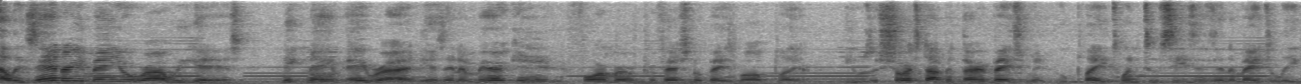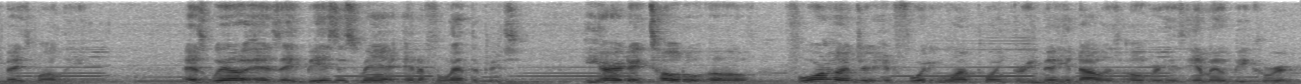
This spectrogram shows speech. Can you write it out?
Alexander Emmanuel Rodriguez, nicknamed A-Rod, is an American former professional baseball player. He was a shortstop and third baseman who played 22 seasons in the Major League Baseball League, as well as a businessman and a philanthropist. He earned a total of $441.3 million over his MLB career,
